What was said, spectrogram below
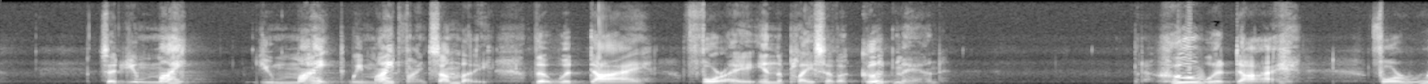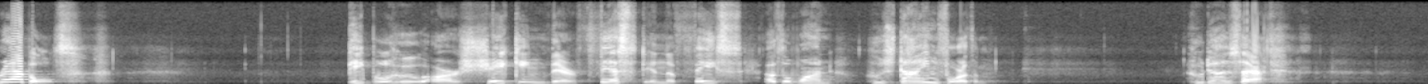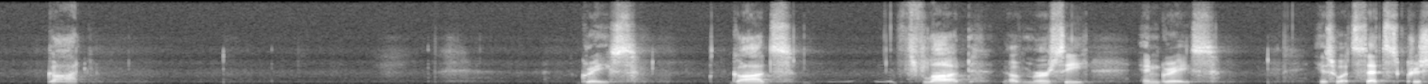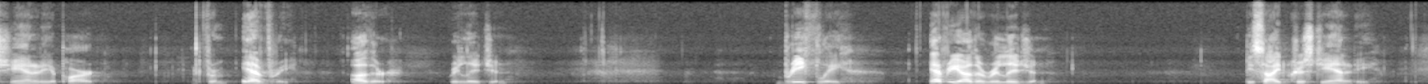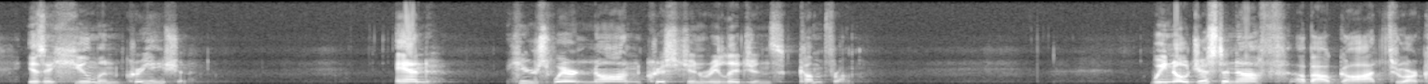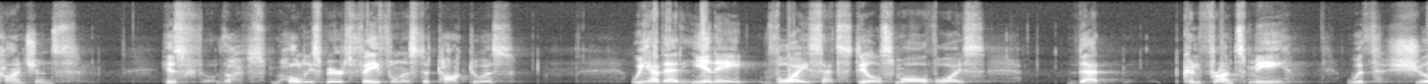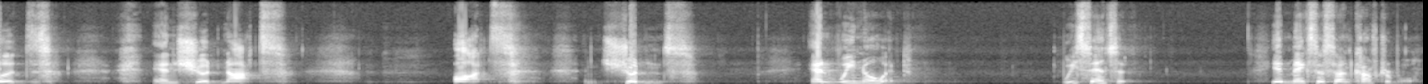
Said, You might, you might, we might find somebody that would die for a in the place of a good man. But who would die for rebels? People who are shaking their fist in the face of the one who's dying for them. Who does that? God. Grace. God's flood of mercy and grace is what sets Christianity apart from every other religion. Briefly, every other religion beside Christianity is a human creation. And here's where non Christian religions come from. We know just enough about God through our conscience, His, the Holy Spirit's faithfulness to talk to us. We have that innate voice, that still small voice that confronts me with shoulds and should nots, oughts and shouldn'ts. And we know it. We sense it. It makes us uncomfortable.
